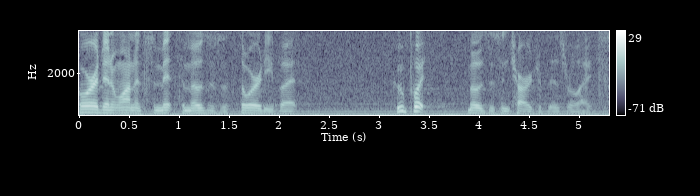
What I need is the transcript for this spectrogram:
Korah didn't want to submit to Moses' authority, but who put Moses in charge of the Israelites?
